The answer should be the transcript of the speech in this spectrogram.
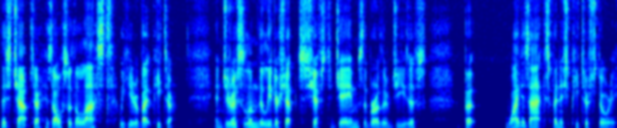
This chapter is also the last we hear about Peter. In Jerusalem, the leadership shifts to James, the brother of Jesus. But why does Acts finish Peter's story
